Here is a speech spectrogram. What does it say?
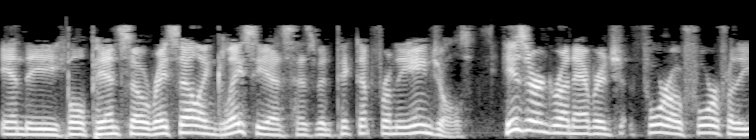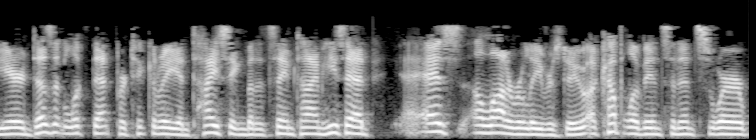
in the bullpen. So Raisel Iglesias has been picked up from the Angels. His earned run average 404 for the year doesn't look that particularly enticing, but at the same time, he's had, as a lot of relievers do, a couple of incidents where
